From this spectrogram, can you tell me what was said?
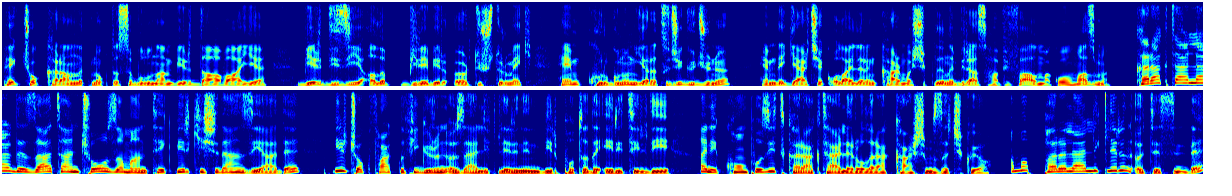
pek çok karanlık noktası bulunan bir davayı, bir diziyi alıp birebir örtüştürmek hem kurgunun yaratıcı gücünü hem de gerçek olayların karmaşıklığını biraz hafife almak olmaz mı? Karakterler de zaten çoğu zaman tek bir kişiden ziyade birçok farklı figürün özelliklerinin bir potada eritildiği, hani kompozit karakterler olarak karşımıza çıkıyor. Ama paralelliklerin ötesinde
